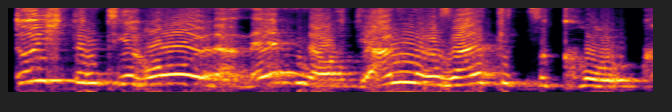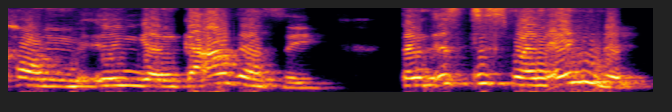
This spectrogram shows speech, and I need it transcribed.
durch den Tirol am Ende auf die andere Seite zu kommen, irgendein Gardasee, dann ist das mein Ende.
